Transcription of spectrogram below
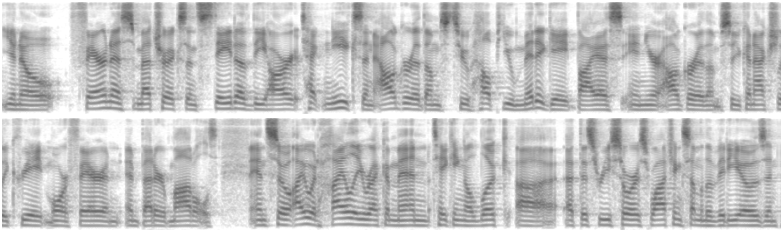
you know, fairness metrics and state of the art techniques and algorithms to help you mitigate bias in your algorithm so you can actually create more fair and, and better models. And so I would highly recommend taking a look uh, at this resource, watching some of the videos. And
